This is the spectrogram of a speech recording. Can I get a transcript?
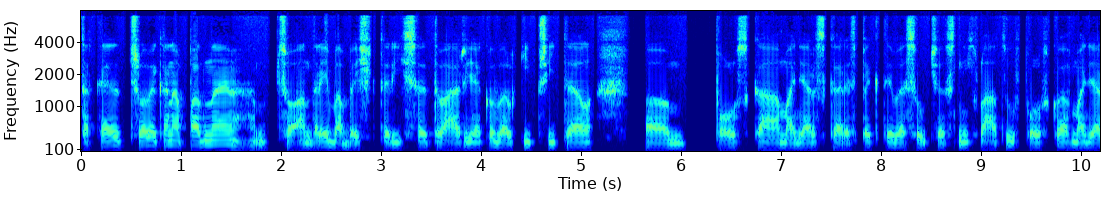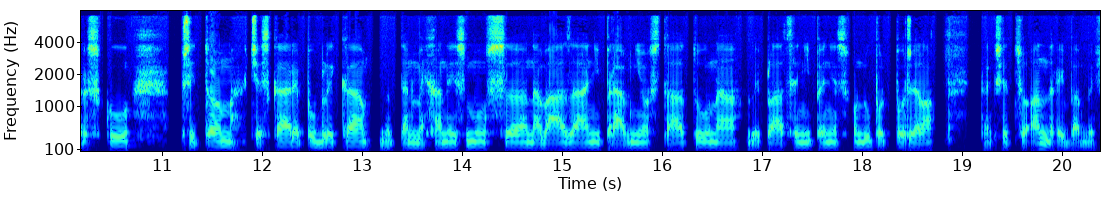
také člověka napadne, co Andrej Babiš, který se tváří jako velký přítel um, Polska a Maďarska, respektive současných vládců v Polsku a v Maďarsku. Přitom Česká republika ten mechanismus navázání právního státu na vyplácení peněz fondu podpořila. Takže co Andrej Babiš?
